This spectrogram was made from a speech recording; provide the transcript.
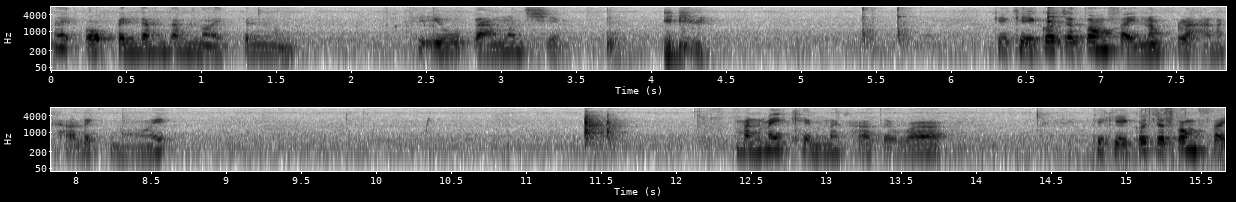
ให้ออก เป็นดำๆหน่อยเป็นซีอิ๊วตามมันเชียงเคเคก็จะต้องใส่น้ำปลานะคะ เล็กน้อย มันไม่เค็มนะคะ แต่ว่าเคเคก็จะต้องใส่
